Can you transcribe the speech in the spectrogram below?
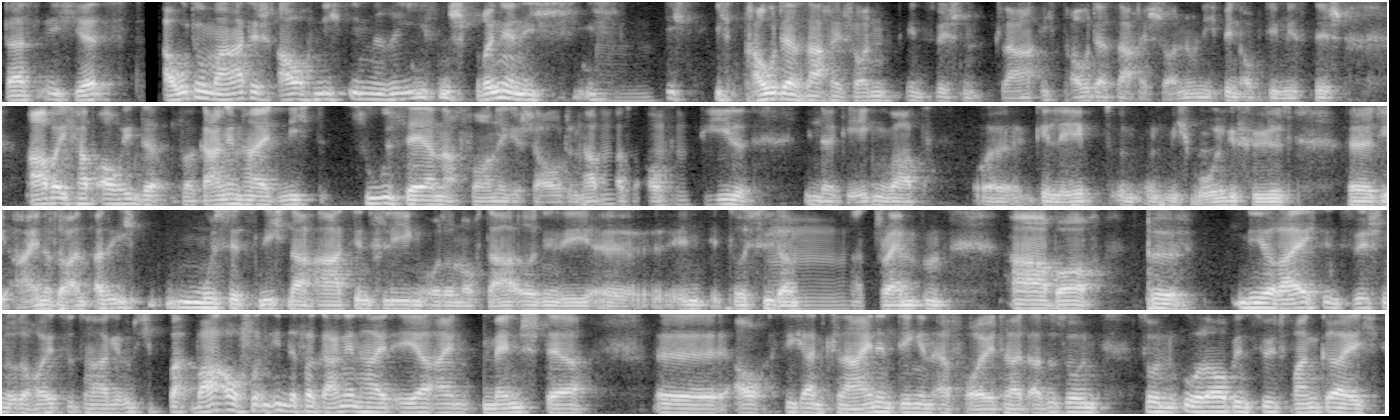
dass ich jetzt automatisch auch nicht in Riesensprüngen. Ich, ich, ich, ich traue der Sache schon inzwischen, klar, ich traue der Sache schon und ich bin optimistisch. Aber ich habe auch in der Vergangenheit nicht zu sehr nach vorne geschaut und habe mhm. also auch mhm. viel in der Gegenwart äh, gelebt und, und mich wohlgefühlt. Äh, die eine oder andere, also ich muss jetzt nicht nach Asien fliegen oder noch da irgendwie äh, in, durch Südamerika mhm. trampen, aber äh, mir reicht inzwischen oder heutzutage, und ich war auch schon in der Vergangenheit eher ein Mensch, der äh, auch sich an kleinen Dingen erfreut hat. Also so ein, so ein Urlaub in Südfrankreich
